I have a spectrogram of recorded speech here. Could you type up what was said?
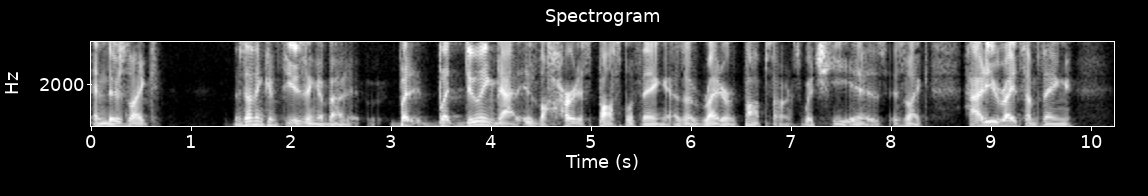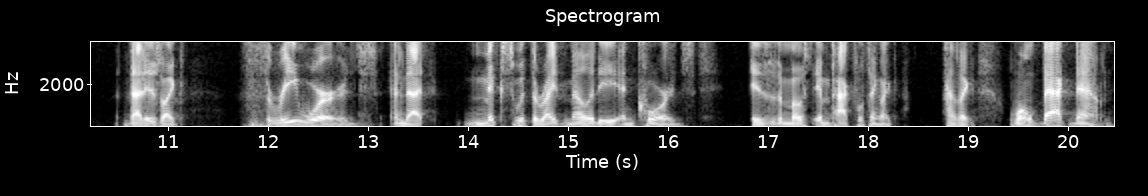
And there's like there's nothing confusing about it. But but doing that is the hardest possible thing as a writer of pop songs, which he is. Is like how do you write something that is like three words and that mixed with the right melody and chords is the most impactful thing. Like I like won't back down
